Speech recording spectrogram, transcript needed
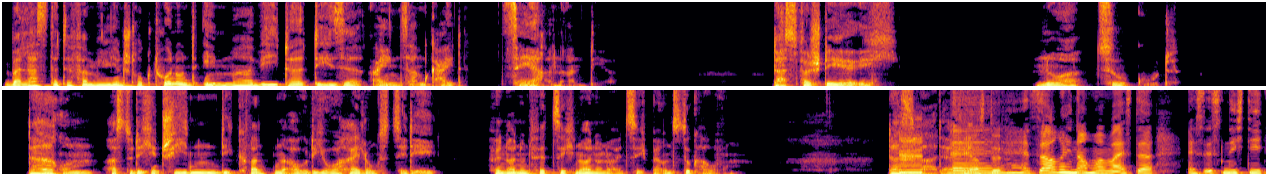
überlastete Familienstrukturen und immer wieder diese Einsamkeit zehren an dir. Das verstehe ich nur zu gut. Darum hast du dich entschieden, die Quantenaudio Heilungs-CD für 49,99 bei uns zu kaufen. Das war der äh, erste. Sorry nochmal, Meister. Es ist nicht die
